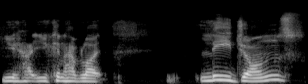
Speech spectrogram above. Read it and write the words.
you ha- you can have like Lee Johns,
